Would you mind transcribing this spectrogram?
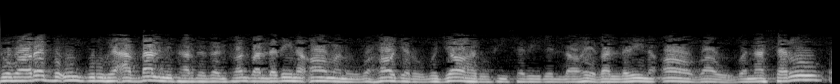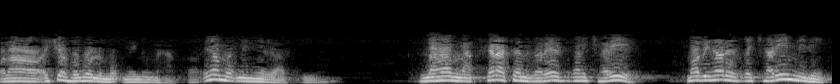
دوباره به اون گروه اول می‌پردازن میفرماد والذین آمنوا و هاجروا و جاهدوا فی سبیل الله والذین آووا و نصروا اولئک هم المؤمنون حقا. اینا مؤمنین راستی لها مغفرت و رزق کریم. ما بینا رزق کریم میدیم.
